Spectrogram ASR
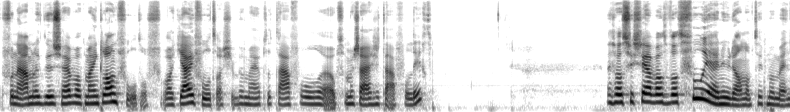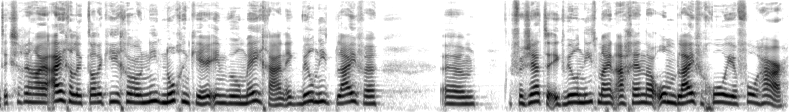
voornamelijk dus hè, wat mijn klant voelt of wat jij voelt als je bij mij op de tafel, uh, op de massagetafel ligt. En ze wat, wat voel jij nu dan op dit moment? Ik zeg nou eigenlijk dat ik hier gewoon niet nog een keer in wil meegaan. Ik wil niet blijven um, verzetten. Ik wil niet mijn agenda om blijven gooien voor haar.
